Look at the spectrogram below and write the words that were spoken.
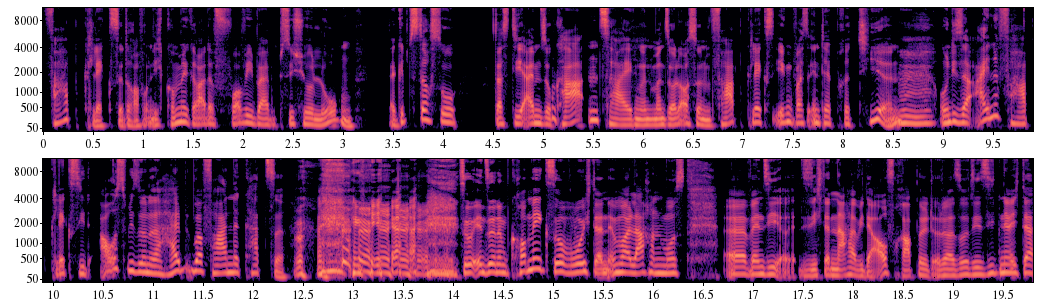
Farbkleckse drauf. Und ich komme mir gerade vor wie beim Psychologen. Da gibt es doch so, dass die einem so Karten zeigen und man soll aus so einem Farbklecks irgendwas interpretieren. Mhm. Und dieser eine Farbklecks sieht aus wie so eine halb überfahrene Katze. ja, so in so einem Comic, so wo ich dann immer lachen muss, äh, wenn sie sich dann nachher wieder aufrappelt oder so. Die sieht nämlich da,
